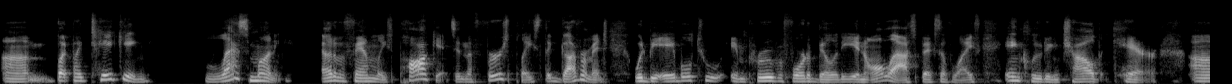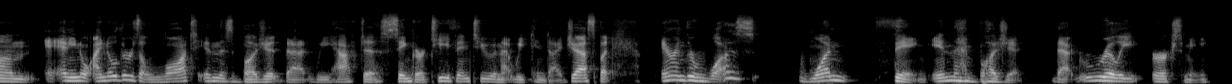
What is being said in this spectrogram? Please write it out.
Um, but by taking less money out of a family's pockets in the first place, the government would be able to improve affordability in all aspects of life, including child care. Um, and, you know, I know there's a lot in this budget that we have to sink our teeth into and that we can digest. But, Aaron, there was one thing in that budget that really irks me,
